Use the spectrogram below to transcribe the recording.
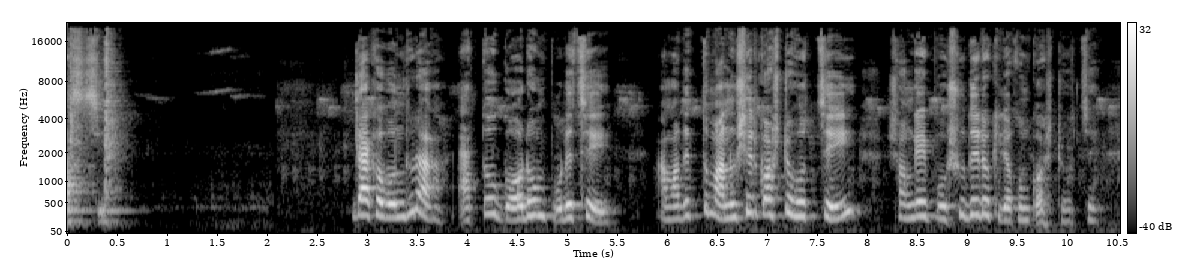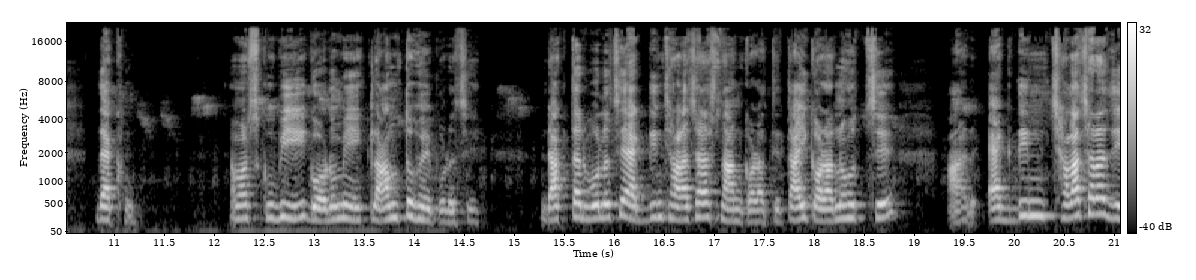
আসছি। দেখো বন্ধুরা, এত গরম পড়েছে। আমাদের তো মানুষের কষ্ট হচ্ছেই, সঙ্গে পশুদেরও কীরকম কষ্ট হচ্ছে। দেখো, আমার স্কুবি গরমে ক্লান্ত হয়ে পড়েছে। ডাক্তার বলেছে একদিন ছাড়া ছাড়া স্নান করাতে, তাই করানো হচ্ছে। আর একদিন ছাড়া ছাড়া যে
